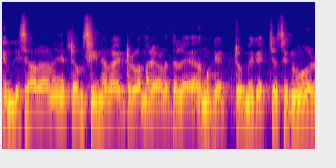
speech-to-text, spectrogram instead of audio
എം ഡി സാറാണ് ഏറ്റവും സീനിയർ ആയിട്ടുള്ള മലയാളത്തിലെ നമുക്ക് ഏറ്റവും മികച്ച സിനിമകൾ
